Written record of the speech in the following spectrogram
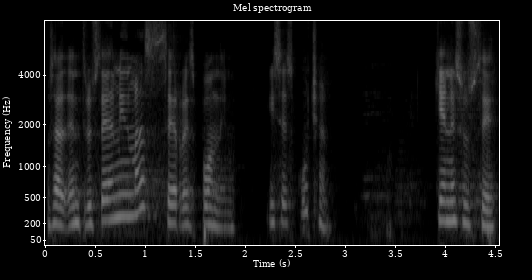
o sea, entre ustedes mismas se responden y se escuchan. ¿Quién es usted?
